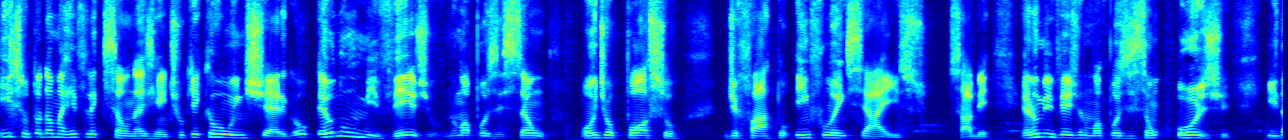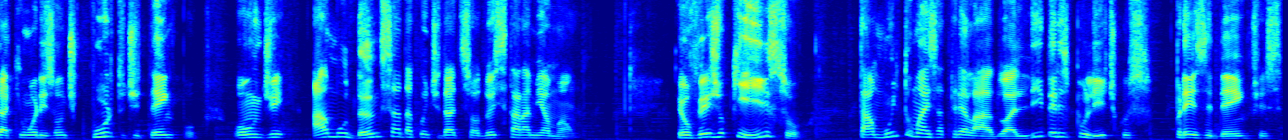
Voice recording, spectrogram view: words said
Isso toda é uma reflexão, né, gente? O que, que eu enxergo? Eu, eu não me vejo numa posição onde eu posso, de fato, influenciar isso, sabe? Eu não me vejo numa posição hoje e daqui um horizonte curto de tempo onde a mudança da quantidade de CO2 está na minha mão. Eu vejo que isso está muito mais atrelado a líderes políticos, presidentes,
